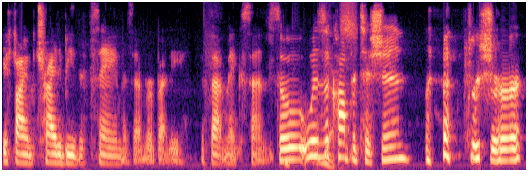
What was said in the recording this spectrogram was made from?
if I try to be the same as everybody, if that makes sense. So it was yes. a competition for sure.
